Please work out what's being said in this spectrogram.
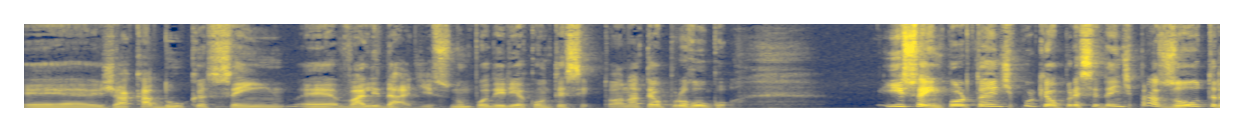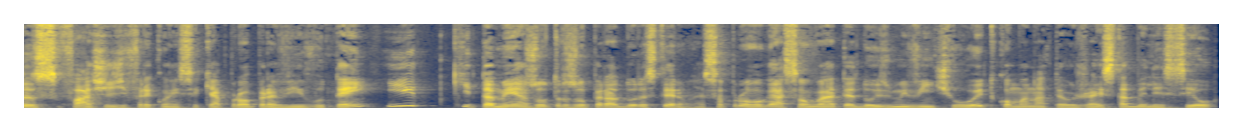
é, já caduca, sem é, validade. Isso não poderia acontecer. Então a Anatel prorrogou. Isso é importante porque é o precedente para as outras faixas de frequência que a própria Vivo tem e que também as outras operadoras terão. Essa prorrogação vai até 2028, como a Anatel já estabeleceu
